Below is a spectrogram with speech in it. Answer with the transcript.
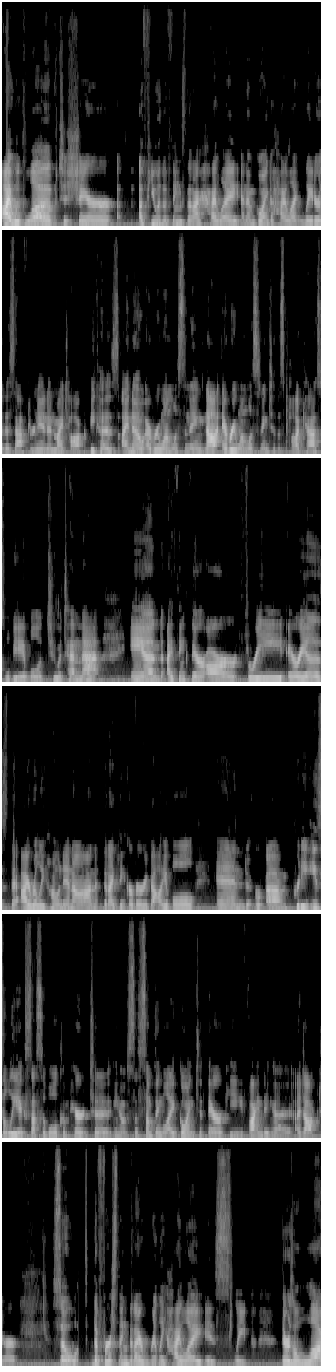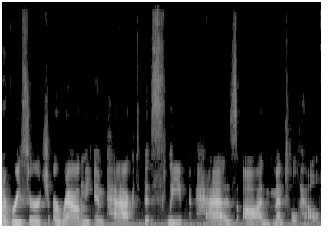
I would love to share a few of the things that I highlight, and I'm going to highlight later this afternoon in my talk because I know everyone listening, not everyone listening to this podcast, will be able to attend that. And I think there are three areas that I really hone in on that I think are very valuable and um, pretty easily accessible compared to you know so something like going to therapy, finding a, a doctor. So the first thing that I really highlight is sleep there's a lot of research around the impact that sleep has on mental health.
